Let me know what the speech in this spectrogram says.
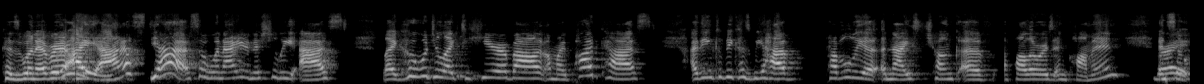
because whenever Really? I asked, yeah. So when I initially asked, like, who would you like to hear about on my podcast? I think because we have probably a, a nice chunk of followers in common. And so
